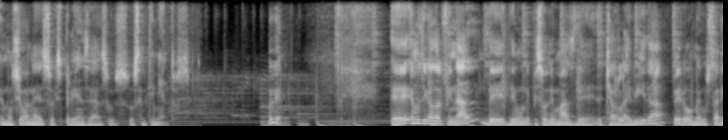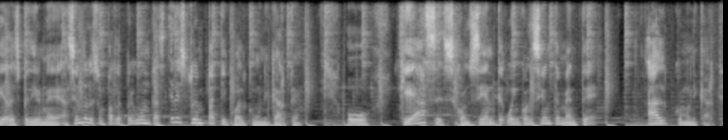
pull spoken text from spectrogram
emociones, su experiencia, sus, sentimientos. Muy bien. Eh, hemos llegado al final de, un episodio más de, de, Charla de Vida, pero me gustaría despedirme haciéndoles un par de preguntas. ¿Eres tú empático al comunicarte? ¿O qué haces consciente o inconscientemente al comunicarte?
